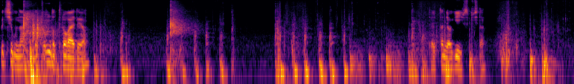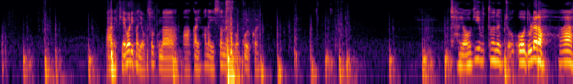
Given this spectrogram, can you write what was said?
끝이구나. 좀 더 들어가야 돼요. 자, 일단 여기 있읍시다. 아, 근데 개머리판이 없었구나. 아, 아까 하나 있었는데 먹고 올걸. 자, 여기부터는 쪽, 어, 놀래라. 아.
